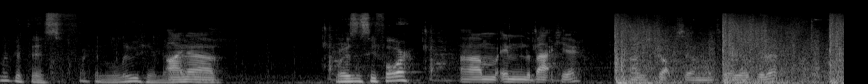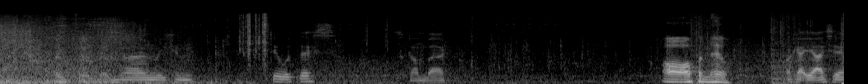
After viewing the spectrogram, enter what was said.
Look at this fucking loot here, man. I know. Where's the C4? Um, in the back here. I'll just drop some materials with it. And we can deal with this. Scumbag. Oh, up on the hill. Okay, yeah, I see him.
